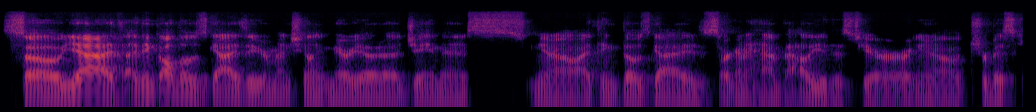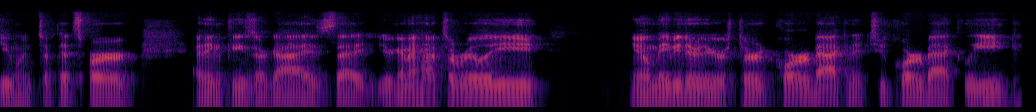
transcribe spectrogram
so yeah, I, th- I think all those guys that you're mentioning, like Mariota, Jameis, you know, I think those guys are going to have value this year. You know, Trubisky went to Pittsburgh. I think these are guys that you're going to have to really, you know, maybe they're your third quarterback in a two quarterback league.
